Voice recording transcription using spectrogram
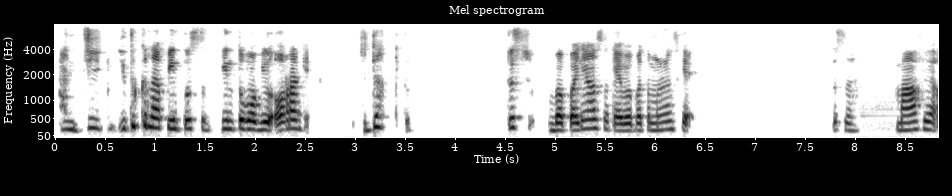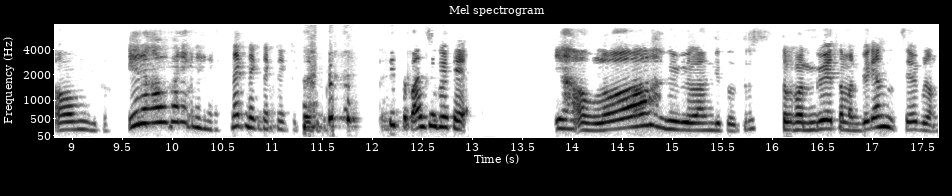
Anjing itu kena pintu pintu mobil orang kayak jedak gitu. Terus bapaknya langsung kayak bapak temennya langsung kayak terus maaf ya om gitu. Iya udah apa-apa naik naik naik naik naik naik naik tapi tetap aja gue kayak ya Allah gue bilang gitu. Terus teman gue teman gue kan saya bilang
